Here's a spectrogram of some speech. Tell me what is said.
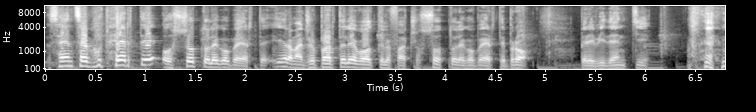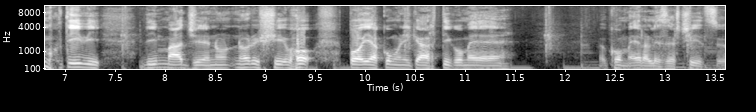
senza coperte o sotto le coperte. Io la maggior parte delle volte lo faccio sotto le coperte, però per evidenti motivi di immagine non, non riuscivo poi a comunicarti come era l'esercizio,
